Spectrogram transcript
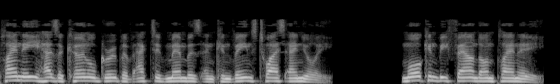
Plan E has a kernel group of active members and convenes twice annually. More can be found on Plan E.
